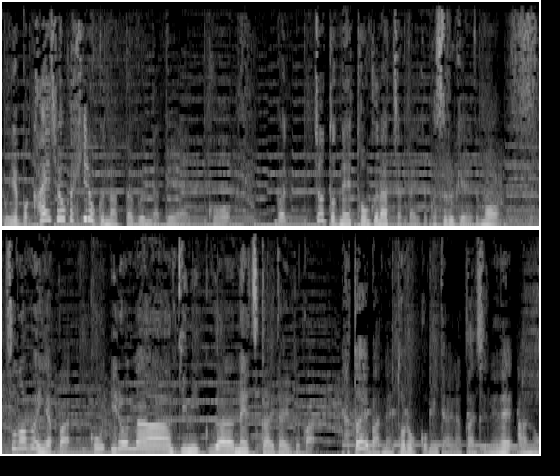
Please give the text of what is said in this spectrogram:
こう、やっぱ会場が広くなった分だけ、こう、ま、ちょっとね、遠くなっちゃったりとかするけれども、その分やっぱ、こう、いろんなギミックがね、使えたりとか、例えばね、トロッコみたいな感じでね、あの、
